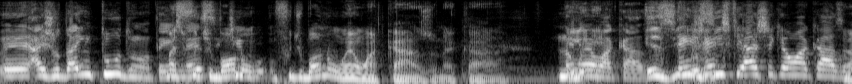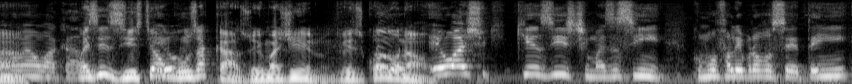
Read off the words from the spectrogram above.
é, ajudar em tudo, não tem Mas futebol, tipo... não, futebol não é um acaso, né, cara? Não Ele, é um acaso. Exi Tem existe... gente que acha que é um acaso, tá. mas não é um acaso. Mas existem eu... alguns acasos, eu imagino, de vez em quando não, ou não. Eu acho que, que existe, mas assim, como eu falei para você, tem,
